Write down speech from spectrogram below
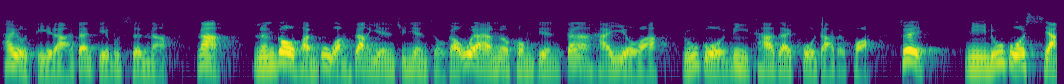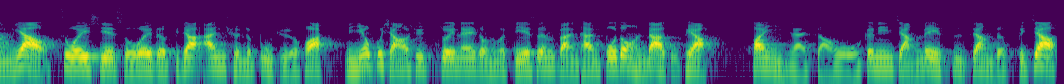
它有跌啦，但跌不深啦。那能够缓步往上，沿均线走高，未来还有没有空间？当然还有啊。如果利差在扩大的话，所以你如果想要做一些所谓的比较安全的布局的话，你又不想要去追那一种什么跌升反弹、波动很大的股票，欢迎你来找我。我跟你讲，类似这样的比较。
